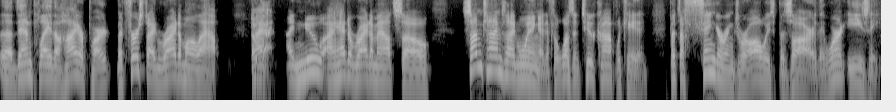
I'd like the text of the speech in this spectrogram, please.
uh, then play the higher part. But first, I'd write them all out. Okay. I, I knew I had to write them out. So sometimes I'd wing it if it wasn't too complicated. But the fingerings were always bizarre. They weren't easy.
